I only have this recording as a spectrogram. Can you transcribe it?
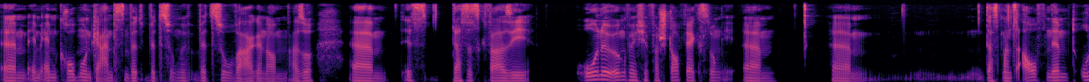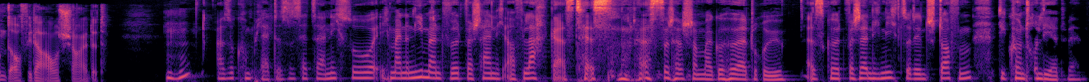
ähm, im, im Groben und Ganzen wird es wird so wahrgenommen. Also ähm, ist, dass es quasi ohne irgendwelche Verstoffwechslung ähm, ähm, dass man es aufnimmt und auch wieder ausscheidet. Mhm, also komplett. Es ist jetzt ja nicht so, ich meine, niemand wird wahrscheinlich auf Lachgas testen, oder hast du das schon mal gehört, Rü? Es gehört wahrscheinlich nicht zu den Stoffen, die kontrolliert werden.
